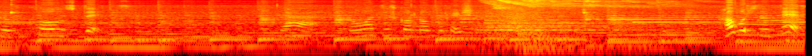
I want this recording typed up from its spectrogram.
should have closed it. Yeah, no more Discord notifications. How much is this?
